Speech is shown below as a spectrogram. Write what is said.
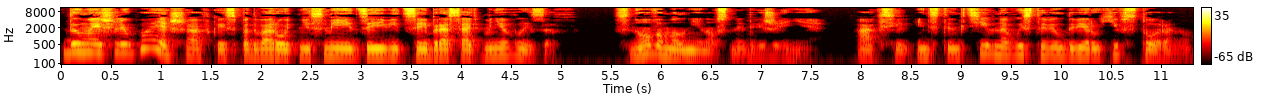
Думаешь, любая шавка из подворотни смеет заявиться и бросать мне вызов?» Снова молниеносное движение. Аксель инстинктивно выставил две руки в сторону.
